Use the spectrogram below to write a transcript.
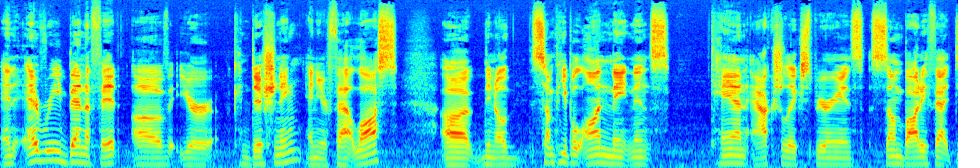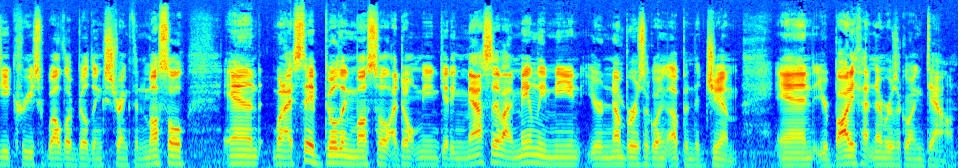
and every benefit of your conditioning and your fat loss, uh, you know, some people on maintenance can actually experience some body fat decrease while they're building strength and muscle. And when I say building muscle, I don't mean getting massive. I mainly mean your numbers are going up in the gym and your body fat numbers are going down.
